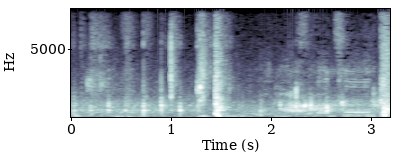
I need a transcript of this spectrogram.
That's 15.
